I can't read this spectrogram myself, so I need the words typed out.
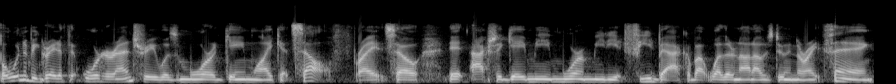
But wouldn't it be great if the order entry was more game like itself, right? So it actually gave me more immediate feedback about whether or not I was doing the right thing.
